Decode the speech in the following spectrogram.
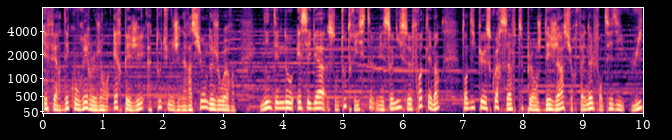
et faire découvrir le genre RPG à toute une génération de joueurs. Nintendo et Sega sont tout tristes, mais Sony se frotte les mains, tandis que Squaresoft planche déjà sur Final Fantasy VIII,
